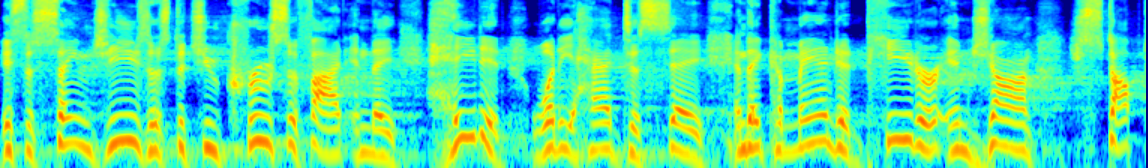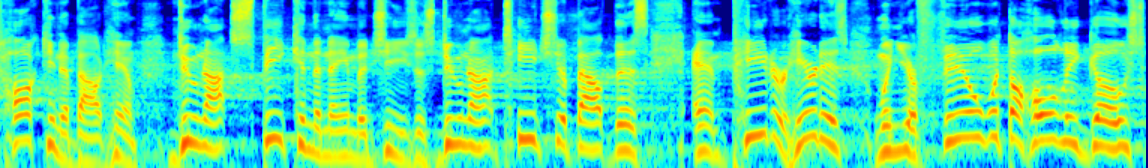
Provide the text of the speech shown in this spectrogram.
it's the same Jesus that you crucified, and they hated what he had to say. And they commanded Peter and John, stop talking about him. Do not speak in the name of Jesus. Do not teach about this. And Peter, here it is when you're filled with the Holy Ghost,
